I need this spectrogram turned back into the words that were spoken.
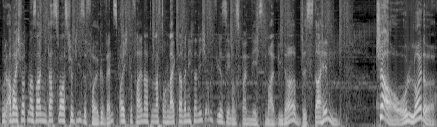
Gut, aber ich würde mal sagen, das war's für diese Folge. Wenn es euch gefallen hat, dann lasst doch ein Like da, wenn nicht, dann nicht. Und wir sehen uns beim nächsten Mal wieder. Bis dahin. Ciao, Leute.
